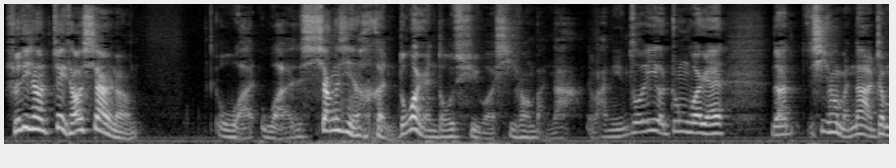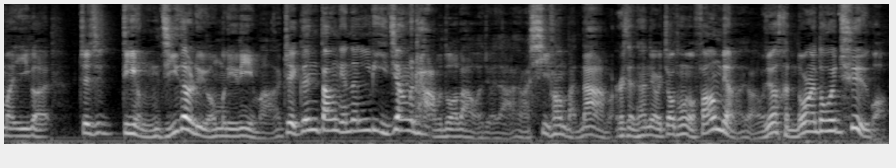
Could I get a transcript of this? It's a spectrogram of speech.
实际上这条线呢，我我相信很多人都去过西双版纳，对吧？你作为一个中国人，那西双版纳这么一个，这是顶级的旅游目的地嘛？这跟当年的丽江差不多吧？我觉得啊，西双版纳嘛，而且它那个交通又方便了，对吧？我觉得很多人都会去过。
